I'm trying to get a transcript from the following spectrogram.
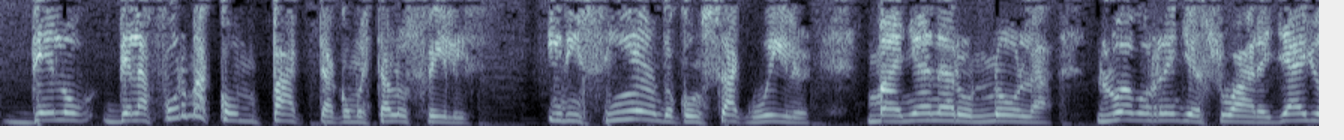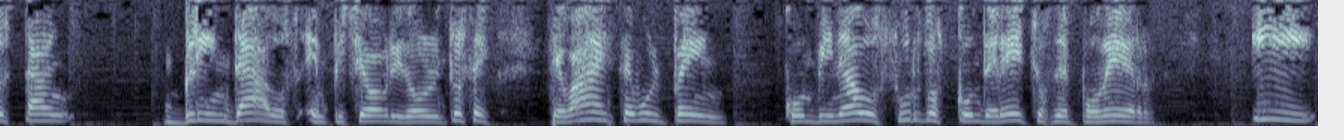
de lo, de la forma compacta como están los Phillies, iniciando con Zach Wheeler, mañana Aaron Nola, luego Ranger Suárez, ya ellos están blindados en picheo abridor. Entonces, te vas a ese bullpen combinado zurdos con derechos de poder y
